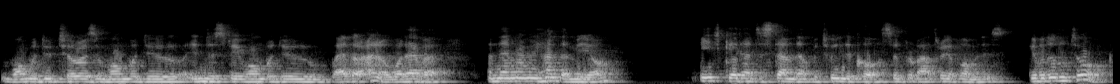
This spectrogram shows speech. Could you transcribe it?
One would do tourism, one would do industry, one would do weather, I don't know, whatever. And then when we had the meal, each kid had to stand up between the course and for about three or four minutes give a little talk.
